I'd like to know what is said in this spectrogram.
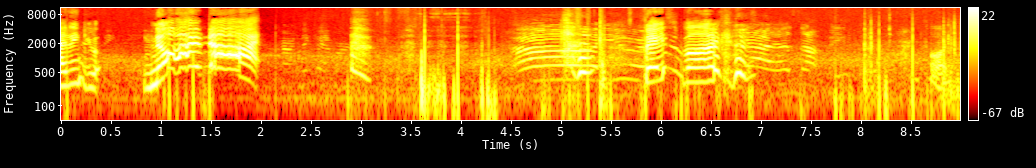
I think you. No, I'm not. Facebook. Yeah, Facebook.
